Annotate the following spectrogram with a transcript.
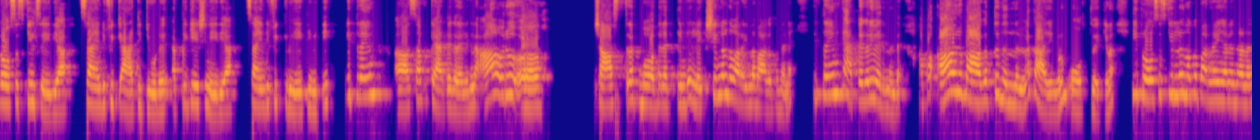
process skills area scientific attitude application area scientific creativity ഇത്രയും സബ് കാറ്റഗറി അല്ലെങ്കിൽ ആ ഒരു ശാസ്ത്ര ബോധനത്തിന്റെ ലക്ഷ്യങ്ങൾ എന്ന് പറയുന്ന ഭാഗത്ത് തന്നെ ഇത്രയും കാറ്റഗറി വരുന്നുണ്ട്. അപ്പൊ ആ ഒരു ഭാഗത്ത് നിന്നുള്ള കാര്യങ്ങളും ഓർത്തു വെക്കണം. ഈ പ്രോസസ് സ്കില്ല് എന്നൊക്കെ പറഞ്ഞു കഴിഞ്ഞാൽ എന്താണ്?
